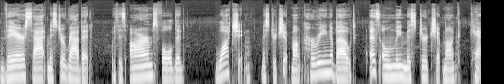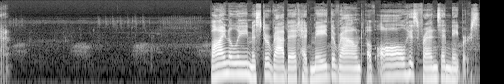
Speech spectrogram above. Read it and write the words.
there sat Mr. Rabbit with his arms folded, watching Mr. Chipmunk hurrying about as only Mr. Chipmunk can. Finally, Mr. Rabbit had made the round of all his friends and neighbors,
